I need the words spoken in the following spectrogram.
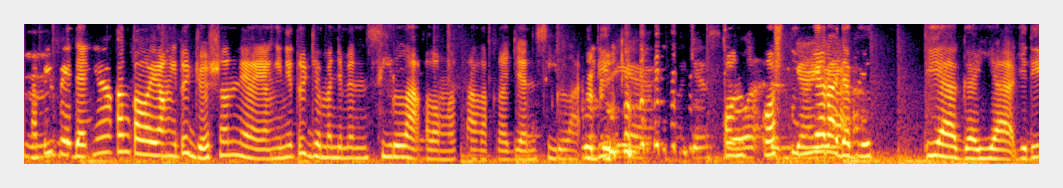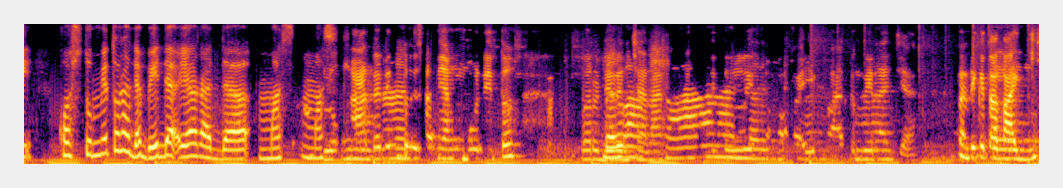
Tapi bedanya kan kalau yang itu Joseon ya, yang ini tuh zaman-zaman Sila kalau nggak salah kerajaan Sila. Jadi iya, kostumnya rada beda. Iya gaya. Jadi kostumnya tuh rada beda ya, rada emas-emas Belum ada di tulisan yang mood itu baru, baru direncanakan. Ditulis sama Pak Iva, tungguin aja nanti kita tagih.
